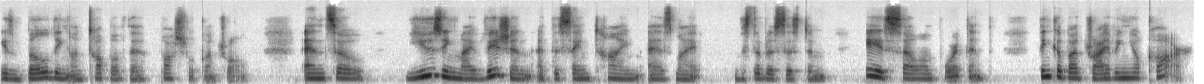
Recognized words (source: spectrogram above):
is building on top of the postural control. And so, using my vision at the same time as my vestibular system is so important. Think about driving your car.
